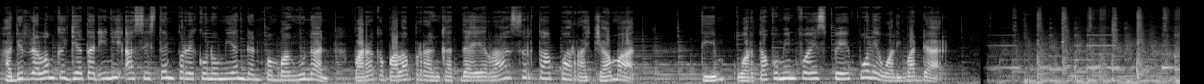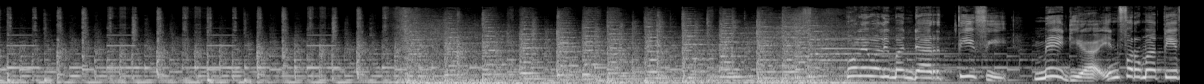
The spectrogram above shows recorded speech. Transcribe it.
Hadir dalam kegiatan ini asisten perekonomian dan pembangunan, para kepala perangkat daerah, serta para camat. Tim Warta Kominfo SP Polewali Madar. Polewali Mandar TV, media informatif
